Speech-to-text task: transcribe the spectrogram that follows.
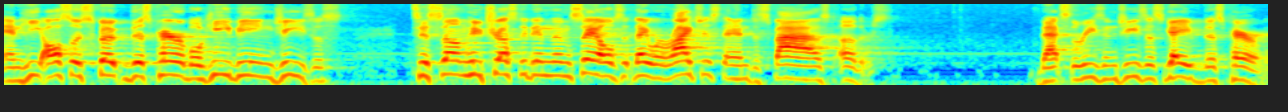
And he also spoke this parable, he being Jesus, to some who trusted in themselves that they were righteous and despised others. That's the reason Jesus gave this parable.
